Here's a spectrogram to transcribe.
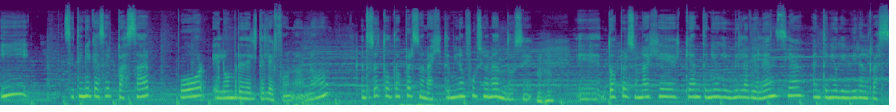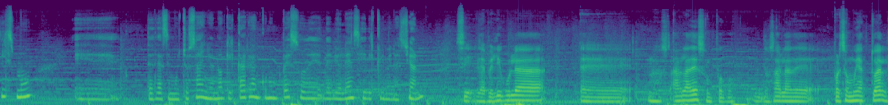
y se tiene que hacer pasar por el hombre del teléfono, ¿no? Entonces estos dos personajes terminan fusionándose. Eh, dos personajes que han tenido que vivir la violencia, han tenido que vivir el racismo eh, desde hace muchos años, ¿no? Que cargan con un peso de, violencia y discriminación. Sí, la película eh, nos habla de eso un poco. Nos habla de... Por eso es muy actual.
